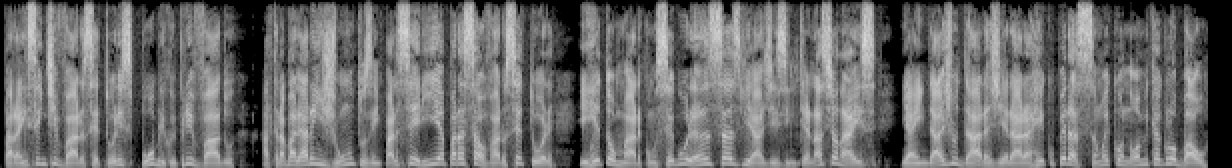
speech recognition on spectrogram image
para incentivar os setores público e privado a trabalharem juntos em parceria para salvar o setor e retomar com segurança as viagens internacionais e ainda ajudar a gerar a recuperação econômica global.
